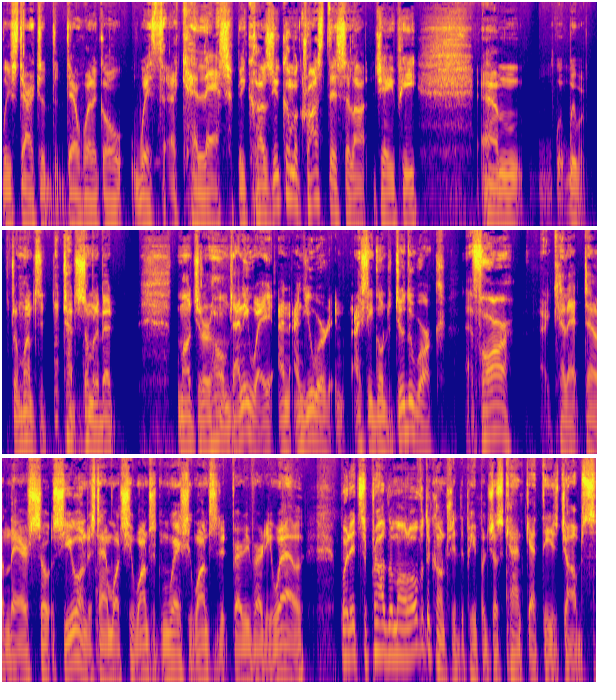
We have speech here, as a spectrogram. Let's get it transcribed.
we started there a while ago with uh, Colette, because you come across this a lot, JP. Um, we were wanted to chat to someone about modular homes anyway, and, and you were actually going to do the work uh, for Uh, Colette down there, so so you understand what she wanted and where she wanted it very very well. But it's a problem all over the country that people just can't get these jobs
